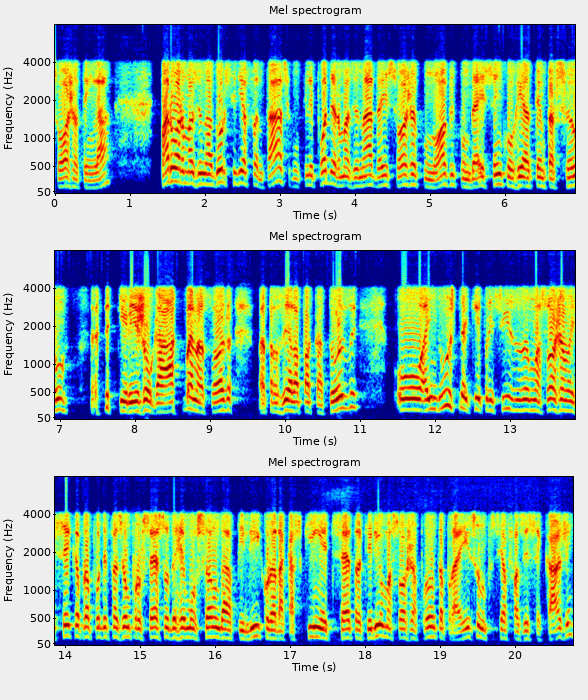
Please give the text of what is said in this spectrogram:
soja tem lá. Para o armazenador seria fantástico, que ele pode armazenar daí soja com 9, com 10, sem correr a tentação de querer jogar água na soja para trazer ela para 14 ou a indústria que precisa de uma soja mais seca para poder fazer um processo de remoção da película, da casquinha, etc., teria uma soja pronta para isso, não precisa fazer secagem.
